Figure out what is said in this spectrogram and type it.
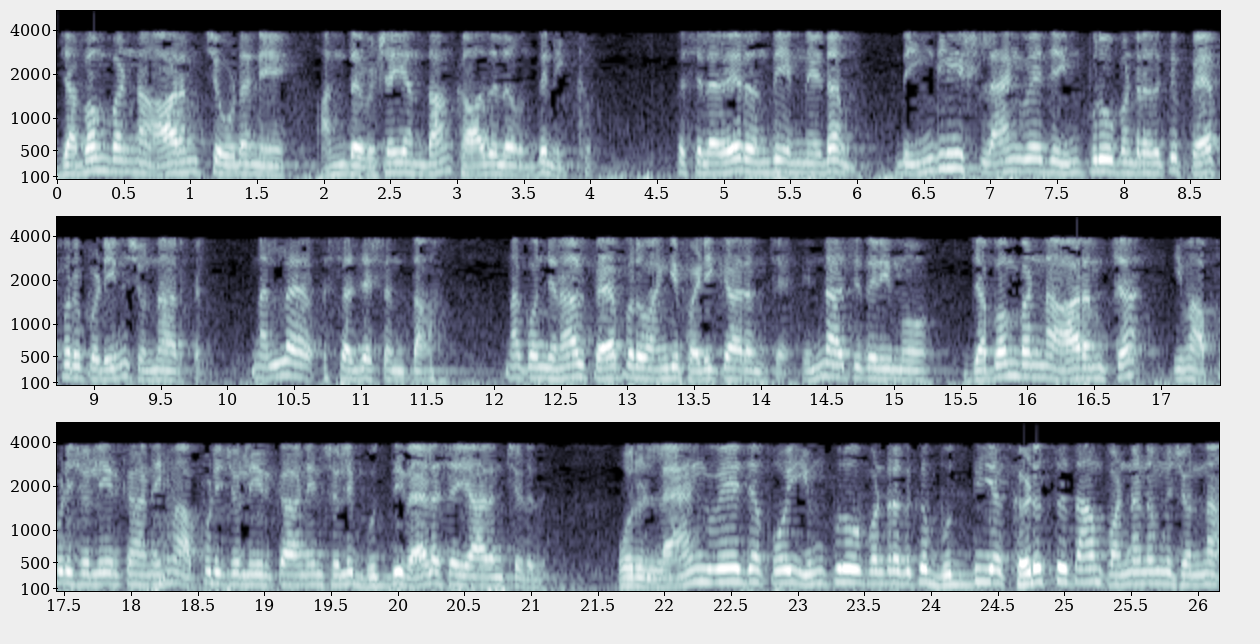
ஜபம் பண்ண ஆரம்பிச்ச உடனே அந்த விஷயம்தான் காதுல வந்து நிக்கும் இப்ப சில பேர் வந்து என்னிடம் இந்த இங்கிலீஷ் லாங்குவேஜை இம்ப்ரூவ் பண்றதுக்கு பேப்பர் படின்னு சொன்னார்கள். நல்ல சஜஷன் தான். நான் கொஞ்ச நாள் பேப்பர் வாங்கி படிக்க ஆரம்பிச்சேன். என்ன ஆச்சு தெரியுமோ? ஜபம் பண்ண ஆரம்பிச்சா இவன் அப்படி சொல்லியிருக்கானே இவன் அப்படி சொல்லியிருக்கானேன்னு சொல்லி புத்தி வேலை செய்ய ஆரம்பிச்சிடுது. ஒரு லாங்குவேஜ போய் இம்ப்ரூவ் பண்றதுக்கு புத்திய கெடுத்து தான் பண்ணணும்னு சொன்னா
